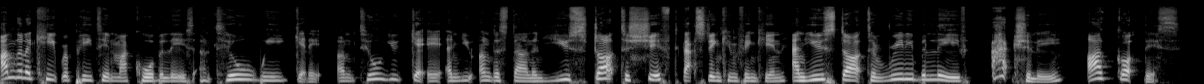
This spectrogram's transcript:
I'm going to keep repeating my core beliefs until we get it, until you get it and you understand and you start to shift that stinking thinking and you start to really believe, actually, I got this.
